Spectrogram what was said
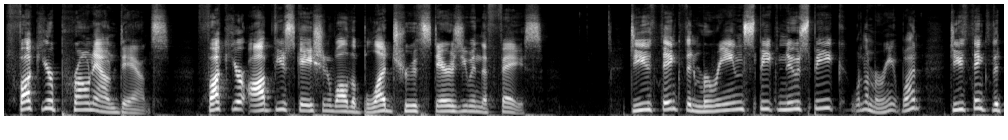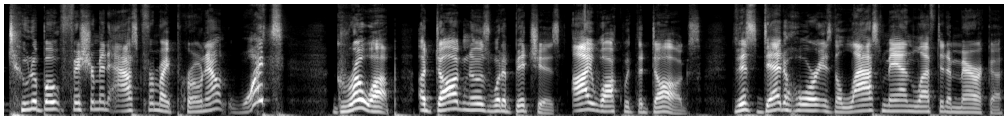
Fuck your pronoun dance. Fuck your obfuscation while the blood truth stares you in the face. Do you think the Marines speak Newspeak? What the Marine? What? Do you think the tuna boat fishermen ask for my pronoun? What? Grow up. A dog knows what a bitch is. I walk with the dogs. This dead whore is the last man left in America.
